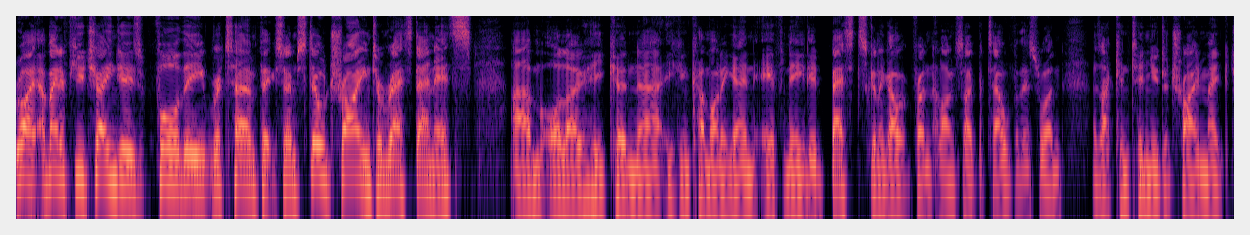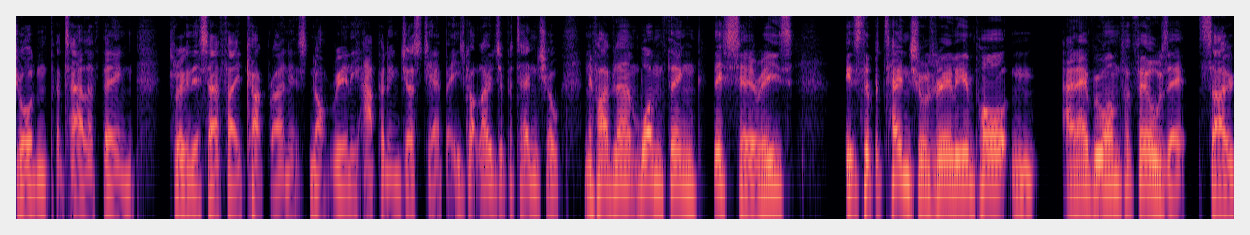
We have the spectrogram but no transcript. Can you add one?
Right, I've made a few changes for the return fixture. I'm still trying to rest Ennis, um, although he can uh, he can come on again if needed. Best's going to go up front alongside Patel for this one, as I continue to try and make Jordan Patel a thing through this FA Cup run. It's not really happening just yet, but he's got loads of potential. And if I've learned one thing this series, it's that potential is really important and everyone fulfills it. So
